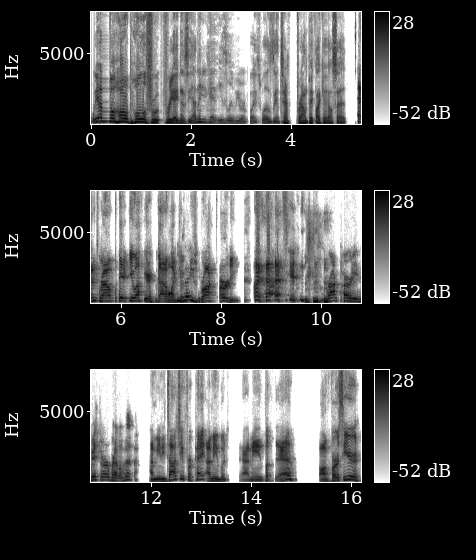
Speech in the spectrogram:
We have a whole pool of free agency. I think you can't easily be replaced. What is it? A 10th round pick, like y'all said? Tenth round pick, you out here got him like he's Accusation. Brock Purdy. Brock Purdy, Mister Irrelevant. I mean, Itachi for pay. I mean, but I mean, put yeah on first year.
